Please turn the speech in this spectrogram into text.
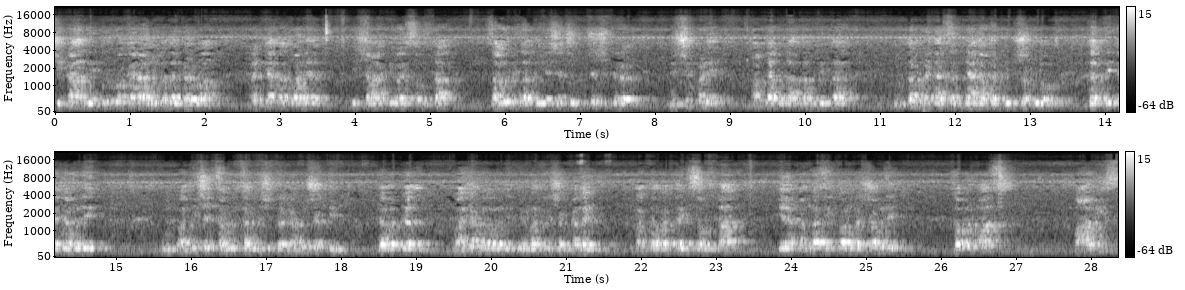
शिका नेतृत्व करा आणि बदल घडवा. आणि त्या तत्वाने ही शाळा किंवा संस्था चालवली जाते यशस्वी उच्च शिखर निश्चितपणे आपल्या मुलांना मुलींना उत्तम प्रकारचं ज्ञान आपण देऊ शकलो तर ते त्याच्यामध्ये अतिशय चांगली चांगली चित्र गाठू शकतील. त्याबद्दल माझ्या मनामध्ये तुम्ही शंका नाही. बघता बघता ही संस्था गेल्या पन्नास एकावन्न वर्षामध्ये जवळपास बावीस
